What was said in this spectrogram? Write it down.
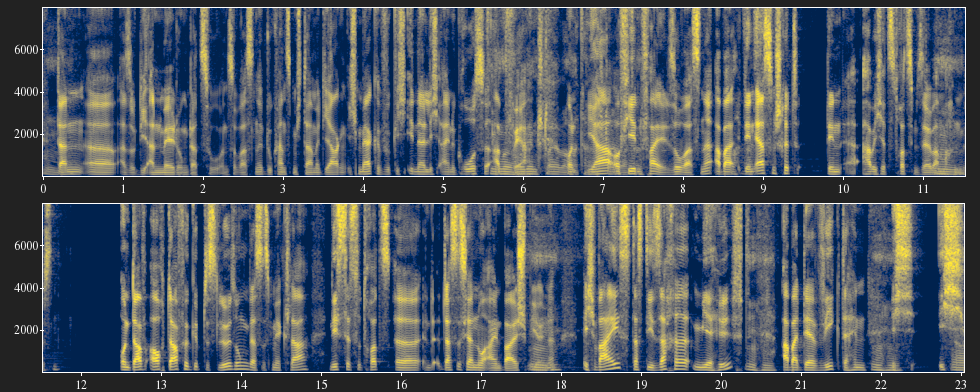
Mhm. Dann, äh, also die Anmeldung dazu und sowas, ne? Du kannst mich damit jagen. Ich merke wirklich innerlich eine große Junge, Abwehr. den Und ja, auf jeden. Fall, sowas, ne? Aber den ersten Schritt, den äh, habe ich jetzt trotzdem selber Mhm. machen müssen. Und da, auch dafür gibt es Lösungen, das ist mir klar. Nichtsdestotrotz, äh, das ist ja nur ein Beispiel. Mhm. Ne? Ich weiß, dass die Sache mir hilft, aber der Weg dahin, Mhm. ich, ich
